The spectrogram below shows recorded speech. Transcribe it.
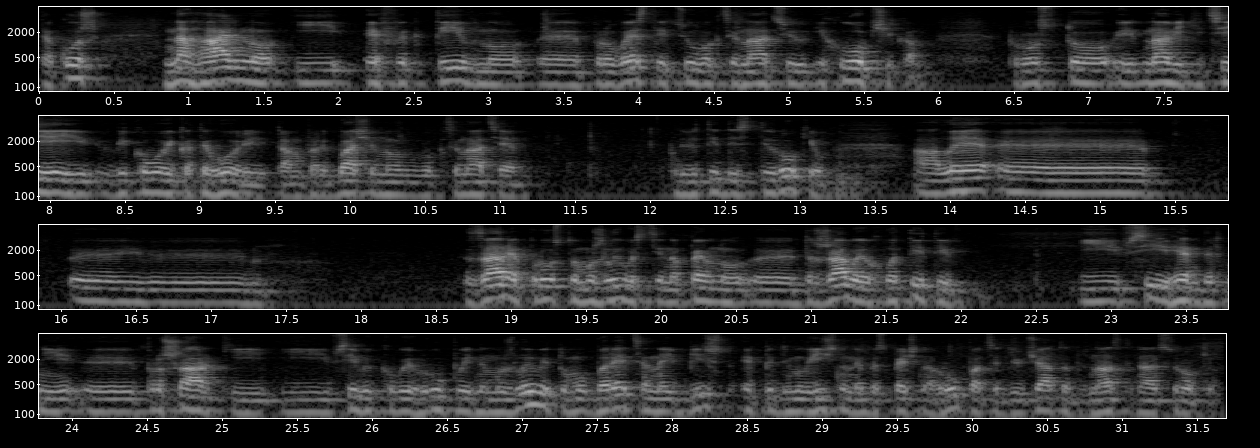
Також нагально і ефективно е, провести цю вакцинацію і хлопчикам. Просто навіть і цієї вікової категорії там передбачена вакцинація 9-10 років, але е, е, зараз просто можливості, напевно, е, держави охватити і всі гендерні е, прошарки, і всі вікові групи неможливі, тому береться найбільш епідеміологічно небезпечна група це дівчата 12-13 років.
